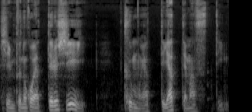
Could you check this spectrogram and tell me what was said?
新婦の子やってるし、くんもやって、やってますっていう。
